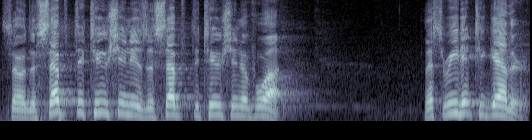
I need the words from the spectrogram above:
So the substitution is a substitution of what? Let's read it together.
